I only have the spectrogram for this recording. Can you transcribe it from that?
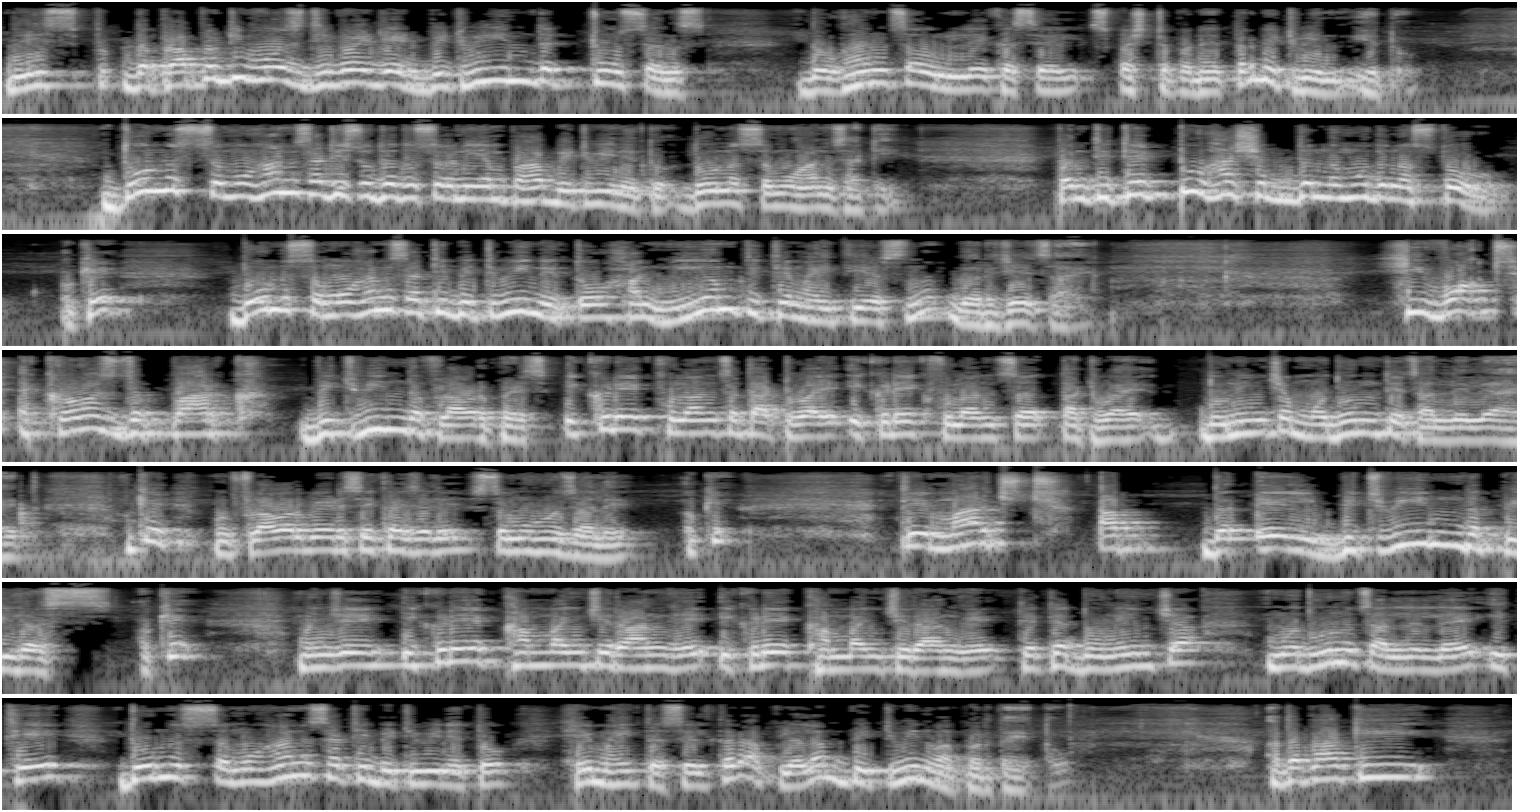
the property was divided between the two sons दोघांचा उल्लेख असेल स्पष्टपणे तर बिटवीन येतो. दोन समूहांसाठी सुद्धा दुसरा नियम पहा बिटवीन येतो. दोन समूहांसाठी. पण तिथे टू हा शब्द नमूद नसतो. ओके दोन समूहांसाठी बिटवीन येतो हा नियम तिथे माहिती असणं गरजेचं आहे. He walked across the park between the flower beds इकडे एक फुलांचं ताटव आहे इकडे एक फुलांचं ताटव आहे. दोन्हींच्या मधून ते चाललेले आहेत. ओके फ्लॉवर बेड्स हे काय झाले? समूह झाले. ओके ते march up the aisle between the pillars okay म्हणजे इकडे एक खांबांची रांग आहे इकडे एक खांबांची रांग आहे. ते त्या दोन्हींच्या मधून चाललेलं आहे. इथे दोन समूहांसाठी बिटवीन येतो. हे माहीत असेल तर आपल्याला बिटवीन वापरता येतो. आता पहा की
